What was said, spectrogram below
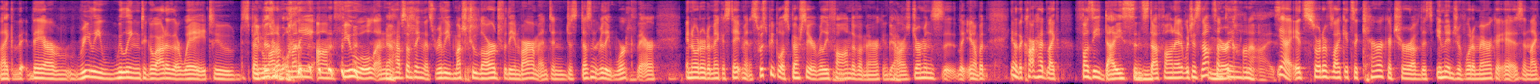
Like they are really willing to go out of their way to spend a lot of money on fuel and have something that's really much too large for the environment and just doesn't really work there in order to make a statement. Swiss people especially are really fond of American cars. Germans, uh, you know, but you know the car had like fuzzy dice and stuff on it, which is not something Americanized. yeah, it's sort of like it's a caricature of this image of what America is, and like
